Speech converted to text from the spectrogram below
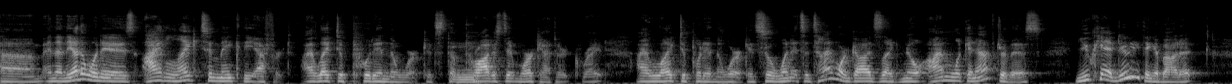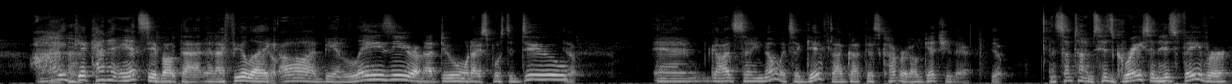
Um, and then the other one is I like to make the effort. I like to put in the work. It's the Protestant work ethic, right? I like to put in the work. And so when it's a time where God's like, "No, I'm looking after this. You can't do anything about it." I get kind of antsy about that, and I feel like, oh, I'm being lazy, or I'm not doing what I'm supposed to do. Yep. And God's saying, no, it's a gift. I've got this covered. I'll get you there. Yep. And sometimes His grace and His favor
